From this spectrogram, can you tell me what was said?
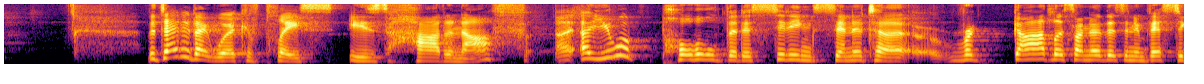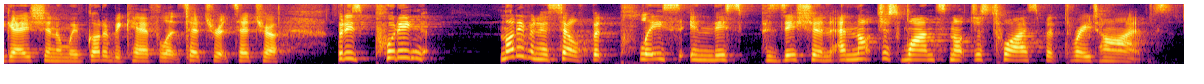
The day to day work of police is hard enough. Are you appalled that a sitting senator, regardless, I know there's an investigation and we've got to be careful, etc., etc., but is putting not even herself, but police in this position and not just once, not just twice, but three times?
